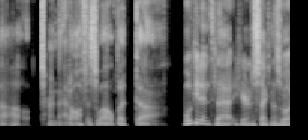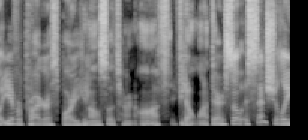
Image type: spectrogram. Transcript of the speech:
turn that off as well. But We'll get into that here in a second as well. You have a progress bar you can also turn off if you don't want it there. So essentially,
